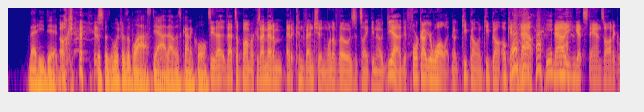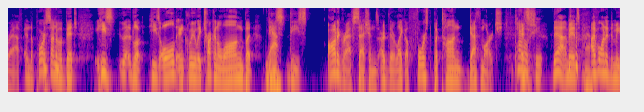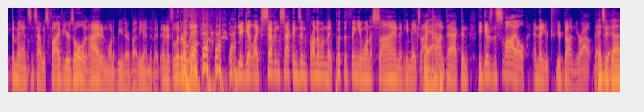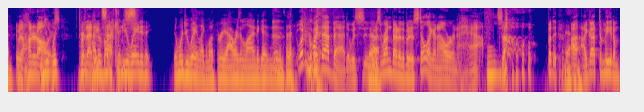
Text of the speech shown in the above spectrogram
that he did, Okay. which was which was a blast. Yeah, that was kind of cool. See that that's a bummer because I met him at a convention. One of those. It's like you know, yeah, fork out your wallet. No, keep going, keep going. Okay, now Yeah. now you can get Stan's autograph. And the poor son of a bitch. He's look, he's old and clearly trucking along, but these Yeah. these autograph sessions are they're like a forced Bataan death march. Cattle It's- chute. Yeah, I mean, it's I've wanted to meet the man since I was five years old, and I didn't want to be there by the end of it. And it's literally you get like seven seconds in front of him. They put the thing you want to sign, and he makes eye contact, and he gives the smile, and then you're you're done. You're out. That's you're it. done. It was a Yeah. hundred dollars for that 100 eight bucks, seconds. and you waited. And would you wait like about three hours in line to get in- Uh, into? it wasn't quite that bad. It was it Yeah. was run better, but it was still like an hour and a half. So, but it, Yeah. I, I got to meet him.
